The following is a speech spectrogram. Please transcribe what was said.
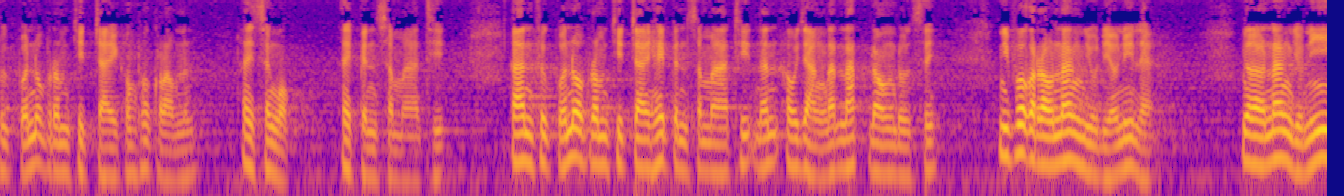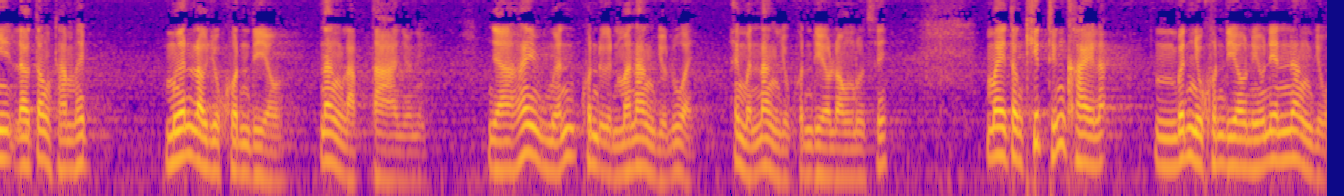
ฝึกฝนอบรมจิตใจของพวกเรานั้น ให้สงบให้เป็นสมาธิ การฝึกฝนอบรมจิตใจให้เป็นสมาธินั้นเอาอย่างรัดๆลองดูสินี่พวกเรานั่งอยู่เดี๋ยวนี้แหละเมื่อเรานั่งอยู่นี้เราต้องทำให้เหมือนเราอยู่คนเดียว นั่งหลับตาอยู่นี่ อย่าให้เหมือนคนอื่นมานั่งอยู่ด้วย ให้เหมือนนั่งอยู่คนเดียวลองดูสิ ไม่ต้องคิดถึงใครละเป็นอยู่คนเดียวเหนิ้วเนี่ยนั่งอยู่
